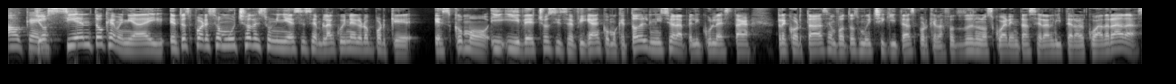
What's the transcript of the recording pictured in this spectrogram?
Ok. Yo siento que venía de ahí. Entonces, por eso mucho de su niñez es en blanco y negro, porque es como, y, y de hecho, si se fijan, como que todo el inicio de la película está recortadas en fotos muy chiquitas, porque las fotos de los 40 eran literal cuadradas,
